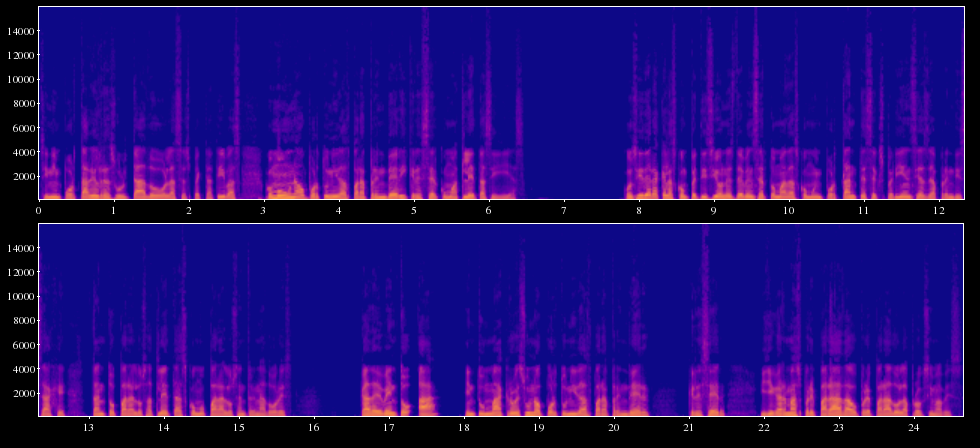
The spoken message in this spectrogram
sin importar el resultado o las expectativas, como una oportunidad para aprender y crecer como atletas y guías. Considera que las competiciones deben ser tomadas como importantes experiencias de aprendizaje tanto para los atletas como para los entrenadores. Cada evento A en tu macro es una oportunidad para aprender, crecer y llegar más preparada o preparado la próxima vez.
